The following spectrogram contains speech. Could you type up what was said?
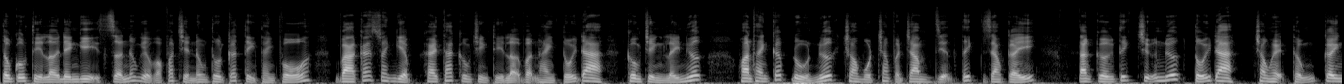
Tổng cục Thủy lợi đề nghị Sở Nông nghiệp và Phát triển nông thôn các tỉnh thành phố và các doanh nghiệp khai thác công trình thủy lợi vận hành tối đa công trình lấy nước, hoàn thành cấp đủ nước cho 100% diện tích gieo cấy, tăng cường tích trữ nước tối đa trong hệ thống kênh,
